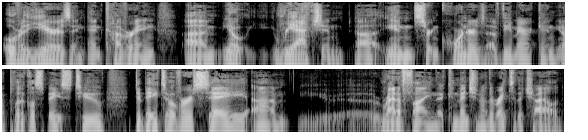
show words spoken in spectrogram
over the years and, and covering, um, you know, reaction uh, in certain corners of the American, you know, political space to debates over, say, um, ratifying the Convention on the Rights of the Child.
